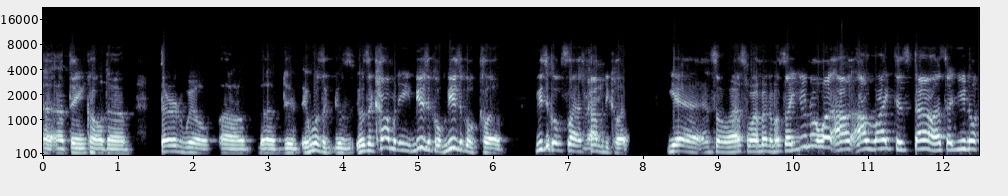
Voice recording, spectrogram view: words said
a, a thing called um, Third Wheel. Uh, uh, it was a it was, a comedy musical musical club, musical slash Right. comedy club. Yeah, and so that's why I met him. I was like, you know what? I, I like this style. I said, you know,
